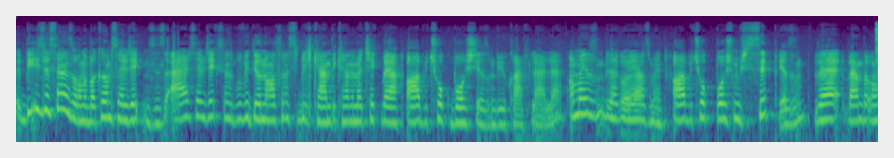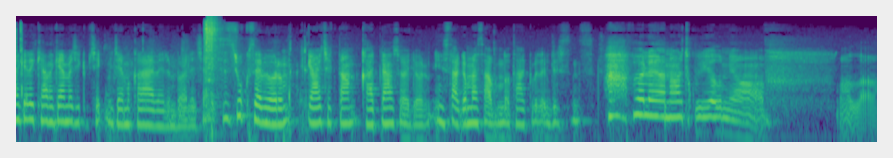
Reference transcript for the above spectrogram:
E, Bir izleseniz onu bakalım sevecek misiniz? Eğer sevecekseniz bu videonun altına Sibil kendi kendime çek veya abi çok boş yazın büyük harflerle. Ama yazın bir dakika öyle yazmayın. Abi çok boşmuş sip yazın. Ve ben de ona göre kendi kendime çekip çekmeyeceğime karar veririm böylece. Sizi çok seviyorum. Gerçekten kalpten söylüyorum. Instagram hesabımda takip edebilirsiniz. Ah, Böyle yani artık uyuyalım ya. Uf. Vallahi.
